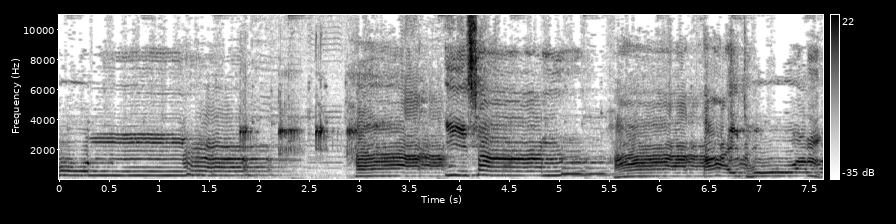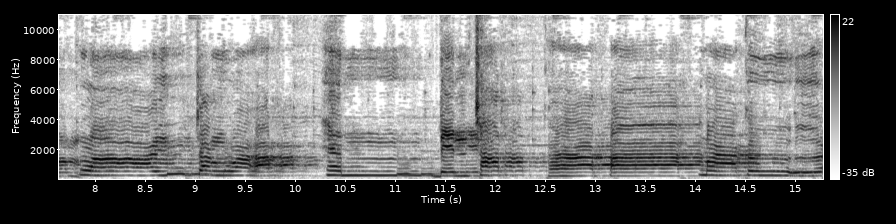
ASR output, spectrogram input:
บุญหา อีสานหากใต้ท่วมหลายจังหวัดเห็นเด่นชัดขาป่ามาเกือ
